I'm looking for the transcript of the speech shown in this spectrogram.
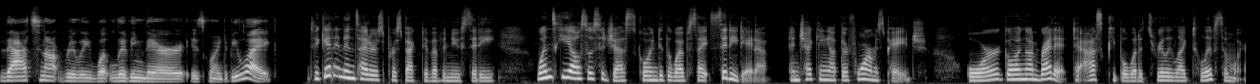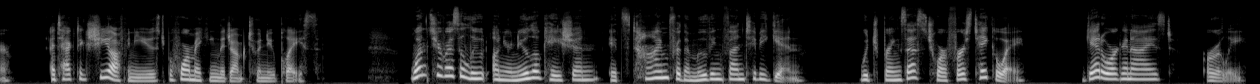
that's not really what living there is going to be like. To get an insider's perspective of a new city, Wenzke also suggests going to the website City Data and checking out their forums page, or going on Reddit to ask people what it's really like to live somewhere, a tactic she often used before making the jump to a new place. Once you're resolute on your new location, it's time for the moving fun to begin. Which brings us to our first takeaway get organized early.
